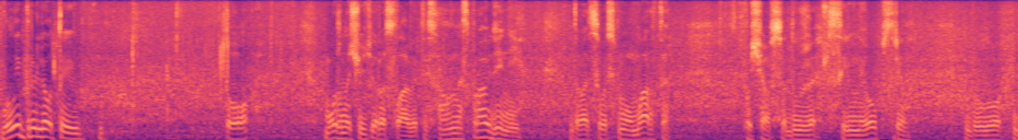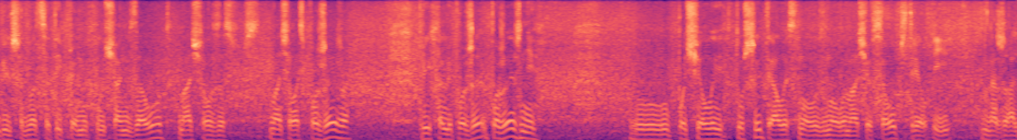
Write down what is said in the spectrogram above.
були прильоти, то можна чуть розслабитися. Але насправді ні. 28 марта почався дуже сильний обстріл. Було більше 20 прямих влучань в завод, почалась, пожежа. Приїхали пожежні, почали тушити, але знову знову почався обстріл і, на жаль,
